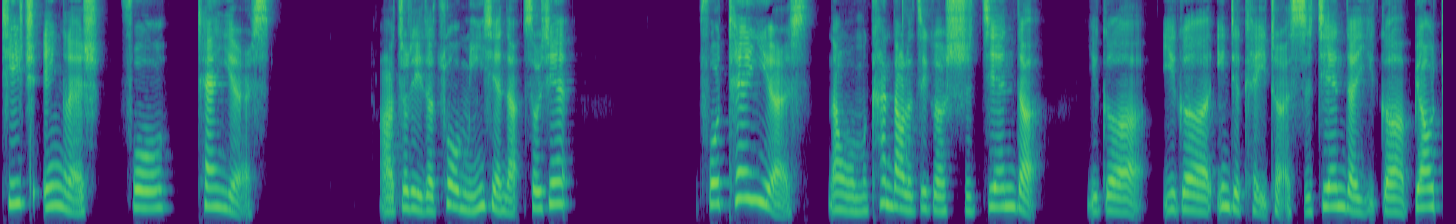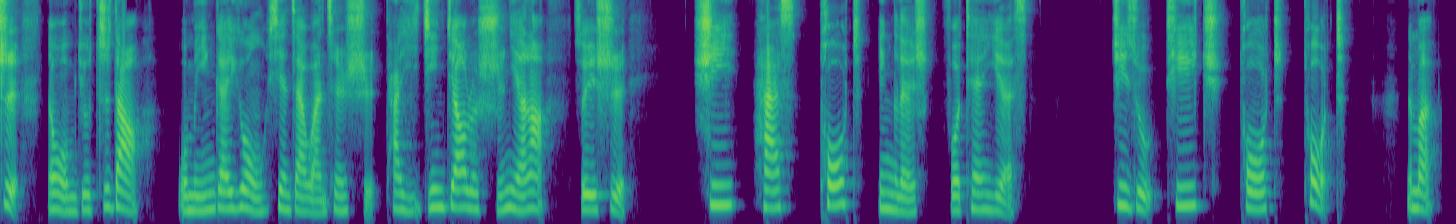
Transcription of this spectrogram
teach English for ten years。啊，这里的错误明显的。首先，for ten years，那我们看到了这个时间的一个一个 indicator，时间的一个标志，那我们就知道。我们应该用现在完成时，他已经教了十年了，所以是 She has taught English for ten years。记住，teach、taught、taught。那么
